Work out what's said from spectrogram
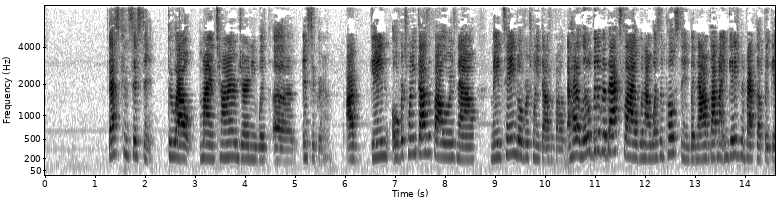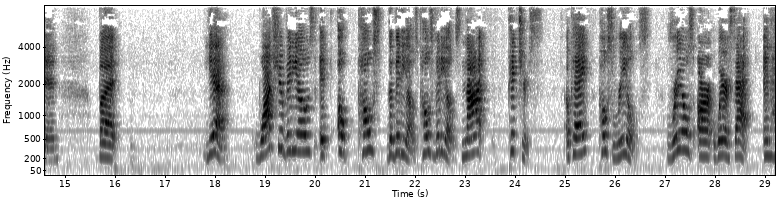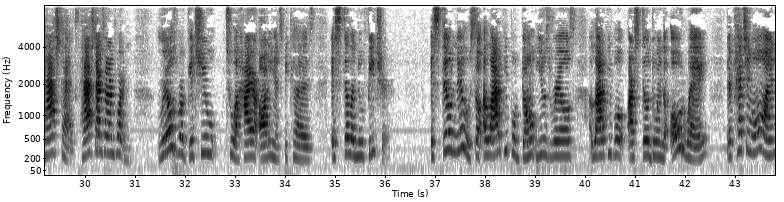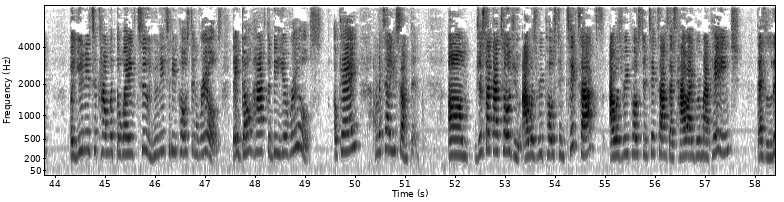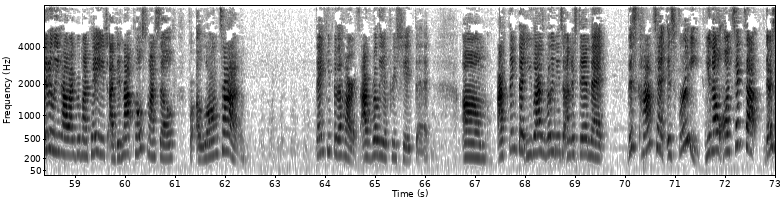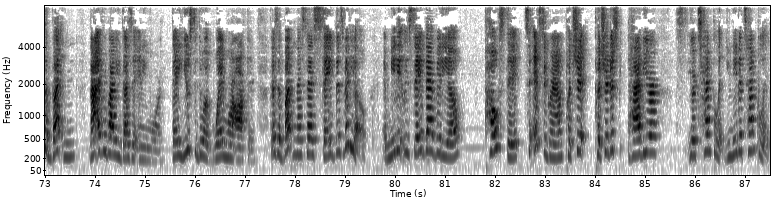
That's consistent throughout my entire journey with uh, Instagram. I've gained over 20,000 followers now, maintained over 20,000 followers. I had a little bit of a backslide when I wasn't posting, but now I've got my engagement back up again. But yeah, watch your videos. It oh, post the videos. Post videos, not pictures. Okay? Post reels. Reels are where it's at. And hashtags. Hashtags are important. Reels will get you to a higher audience because it's still a new feature. It's still new. So a lot of people don't use Reels. A lot of people are still doing the old way. They're catching on, but you need to come with the wave too. You need to be posting Reels. They don't have to be your Reels. Okay? I'm to tell you something. Um, just like I told you, I was reposting TikToks. I was reposting TikToks. That's how I grew my page. That's literally how I grew my page. I did not post myself for a long time. Thank you for the hearts. I really appreciate that. Um, I think that you guys really need to understand that this content is free. You know, on TikTok, there's a button. Not everybody does it anymore. They used to do it way more often. There's a button that says save this video. Immediately save that video, post it to Instagram, put your put your just have your your template. You need a template.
